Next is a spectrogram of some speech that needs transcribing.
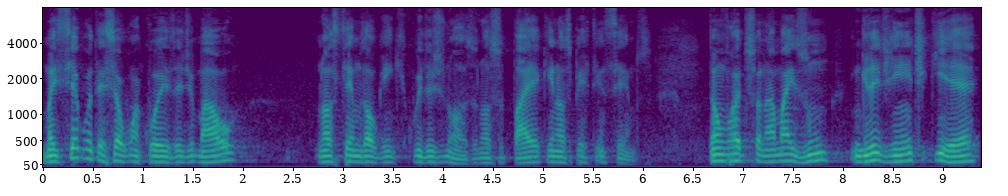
mas se acontecer alguma coisa de mal, nós temos alguém que cuida de nós, o nosso Pai é quem nós pertencemos. Então, vou adicionar mais um ingrediente que é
